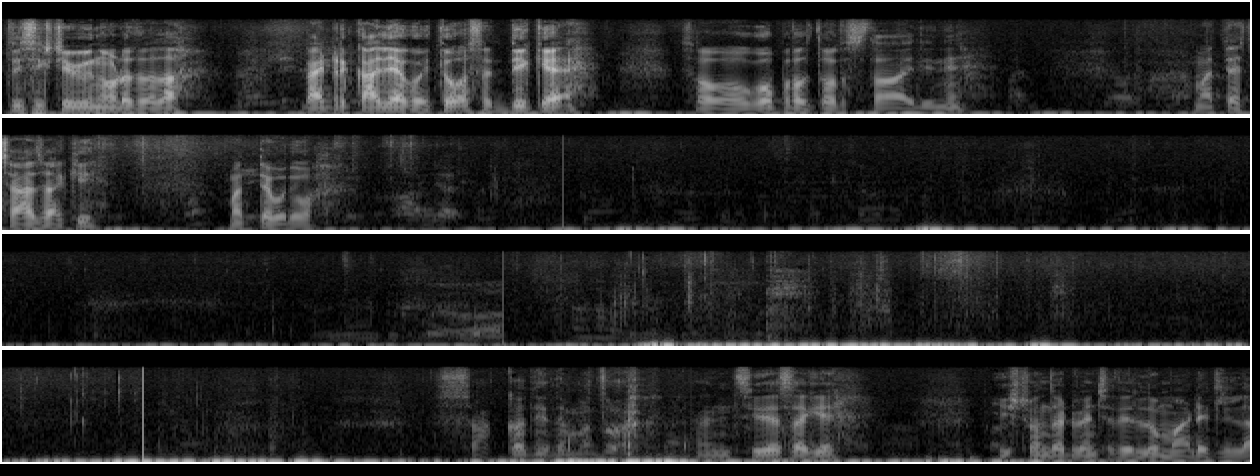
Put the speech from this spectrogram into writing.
ತ್ರೀ ಸಿಕ್ಸ್ಟಿ ವ್ಯೂ ನೋಡೋದಲ್ಲ ಬ್ಯಾಟ್ರಿ ಖಾಲಿ ಆಗೋಯ್ತು ಸದ್ಯಕ್ಕೆ. ಸೊ ಗೋಪುರಲ್ಲಿ ತೋರಿಸ್ತಾ ಇದ್ದೀನಿ. ಮತ್ತೆ ಚಾರ್ಜ್ ಹಾಕಿ ಮತ್ತೆ ಬರುವ. ಸಖತ್ತಿದೆ ಮತ್ತು ನಾನು ಸೀರಿಯಸ್ ಆಗಿ ಇಷ್ಟೊಂದು ಅಡ್ವೆಂಚರ್ ಎಲ್ಲೂ ಮಾಡಿರಲಿಲ್ಲ.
